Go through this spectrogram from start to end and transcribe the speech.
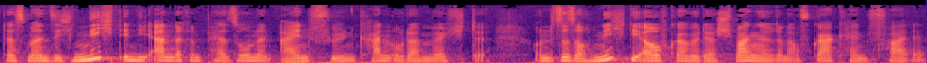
dass man sich nicht in die anderen Personen einfühlen kann oder möchte. Und es ist auch nicht die Aufgabe der Schwangeren, auf gar keinen Fall.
